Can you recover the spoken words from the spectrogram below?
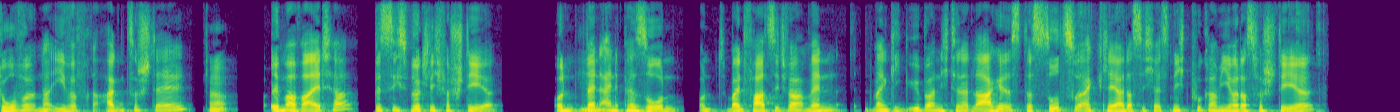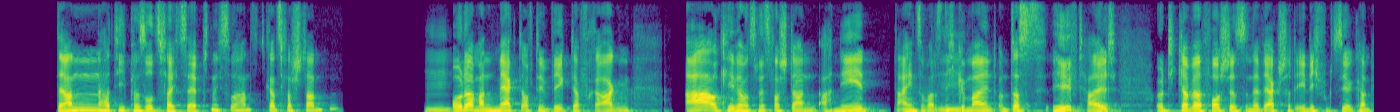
doofe, naive Fragen zu stellen. Ja. Immer weiter, bis ich es wirklich verstehe. Und mhm. wenn eine Person, und mein Fazit war, wenn mein Gegenüber nicht in der Lage ist, das so zu erklären, dass ich als Nicht-Programmierer das verstehe, dann hat die Person es vielleicht selbst nicht so ganz verstanden. Hm. Oder man merkt auf dem Weg der Fragen, ah, okay, wir haben uns missverstanden. Ach nee, nein, so war das hm. nicht gemeint. Und das hilft halt. Und ich kann mir vorstellen, dass es in der Werkstatt ähnlich funktionieren kann.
